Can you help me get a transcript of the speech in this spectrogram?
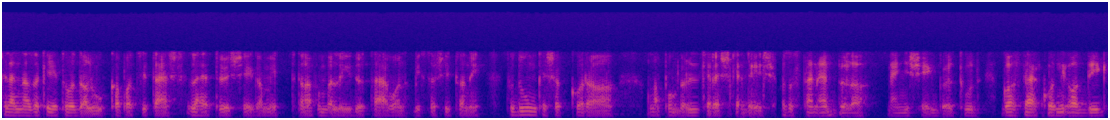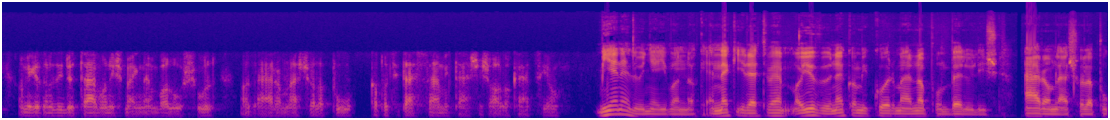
lenne az a két oldalú kapacitás lehetőség, amit a napon belüli időtávon biztosítani tudunk, és akkor a, a napon belül kereskedés az aztán ebből a mennyiségből tud gazdálkodni addig, amíg ezen az időtávon is meg nem valósul az áramlás alapú kapacitás számítás és allokáció. Milyen előnyei vannak ennek, illetve a jövőnek, amikor már napon belül is áramlás alapú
